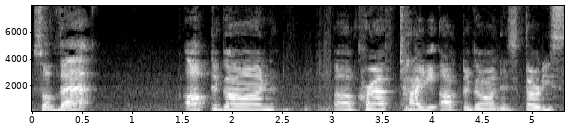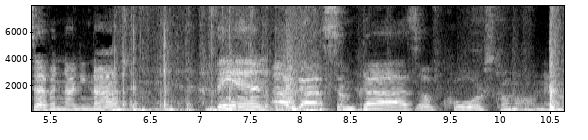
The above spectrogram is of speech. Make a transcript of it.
So that octagon uh, Craft Tidy Octagon is $37.99. Then I got some dies, of course. Come on now.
